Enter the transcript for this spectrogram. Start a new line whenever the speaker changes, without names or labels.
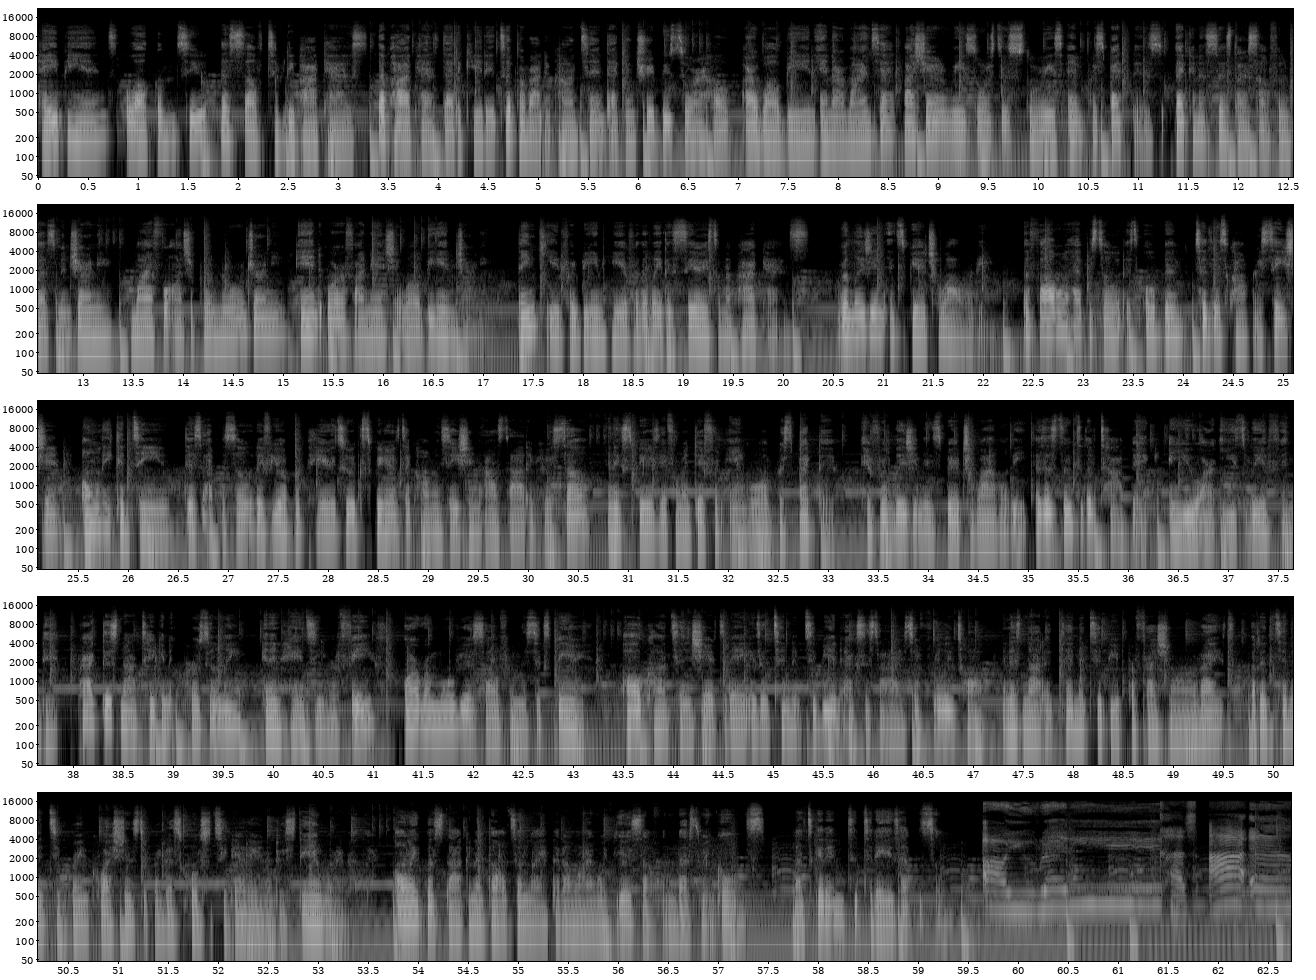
Hey, beings, welcome to the Selftivity Podcast, the podcast dedicated to providing content that contributes to our health, our well being, and our mindset by sharing resources, stories, and perspectives that can assist our self investment journey, mindful entrepreneurial journey, and or financial well being journey. Thank you for being here for the latest series on the podcast, Religion and Spirituality. The following episode is open to this conversation. Only continue this episode if you are prepared to experience the conversation outside of yourself and experience it from a different angle or perspective. If religion and spirituality is a sensitive topic and you are easily offended, practice not taking it personally and enhancing your faith or remove yourself from this experience. All content shared today is intended to be an exercise to freely talk and is not intended to be professional advice, but intended to bring questions to bring us closer together and understand one another. Only put stock in the thoughts in life that align with your self investment goals. Let's get into today's episode.
Are you ready? Because I am.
